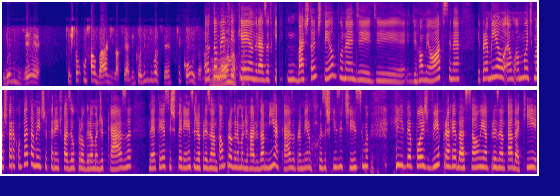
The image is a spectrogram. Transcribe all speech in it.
Devo dizer, que estou com saudade, Lacerda, inclusive de você. Que coisa, né? Eu também oh, fiquei, rapaz. Andresa, fiquei bastante tempo, né, de, de, de home office, né? E para mim é, é uma atmosfera completamente diferente fazer o programa de casa, né? Ter essa experiência de apresentar um programa de rádio da minha casa, para mim era uma coisa esquisitíssima. e depois vir para a redação e apresentar daqui,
